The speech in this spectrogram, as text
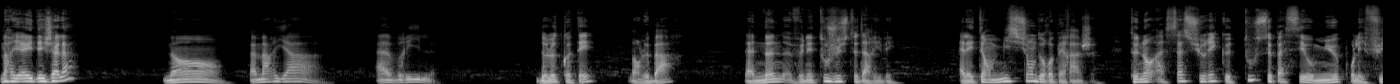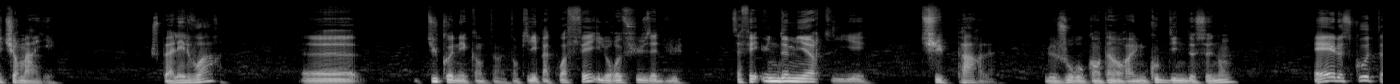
Maria est déjà là? Non, pas Maria, Avril. De l'autre côté, dans le bar, la nonne venait tout juste d'arriver. Elle était en mission de repérage, tenant à s'assurer que tout se passait au mieux pour les futurs mariés. Je peux aller le voir? Euh. Tu connais Quentin. Tant qu'il n'est pas coiffé, il refuse d'être vu. Ça fait une demi-heure qu'il y est. Tu parles. Le jour où Quentin aura une coupe digne de ce nom. Hé, le scout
